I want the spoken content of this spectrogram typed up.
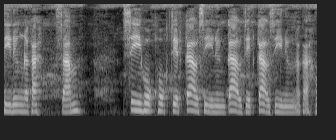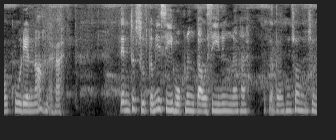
สี่หนึ่งนะคะสามสี่หกหกเจ็ดเก้าสี่หนึ่งเก้าเจ็ดเก้าสี่หนึ่งนะคะหกคู่เรียนเนาะนะคะเด่นสุดๆก็มีสี่หกหนึ่งเก้าสี่หนึ่งนะคะ ก็ต้องชื่นชมชื่น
